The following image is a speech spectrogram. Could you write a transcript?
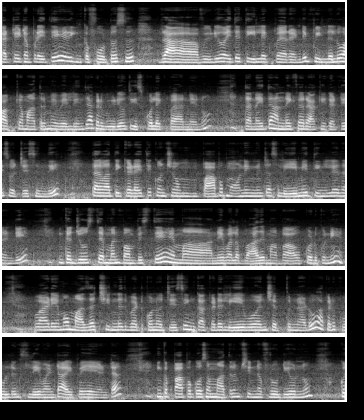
కట్టేటప్పుడు అయితే ఇంకా ఫొటోస్ రా వీడియో అయితే తీయలేకపోయారండి. పిల్లలు అక్క మాత్రమే వెళ్ళింది. అక్కడ వీడియో తీసుకోలేకపోయాను నేను. తనైతే అన్నయ్యకి రాఖీ కట్టేసి వచ్చేసింది. తర్వాత ఇక్కడైతే కొంచెం పాప మార్నింగ్ నుంచి అసలు ఏమీ తినలేదండి. ఇంకా జ్యూస్ తెమ్మని పంపిస్తే మా అనే వాళ్ళ అదే మా బావ కొడుకుని వాడేమో మజా చిన్నది పట్టుకొని వచ్చేసి ఇంకా అక్కడ లేవు అని చెప్తున్నాడు. అక్కడ కూల్ డ్రింక్స్ లేవంట అయిపోయాయంట. ఇంకా పాప కోసం మాత్రం చిన్న ఫ్రూటీ ఒక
